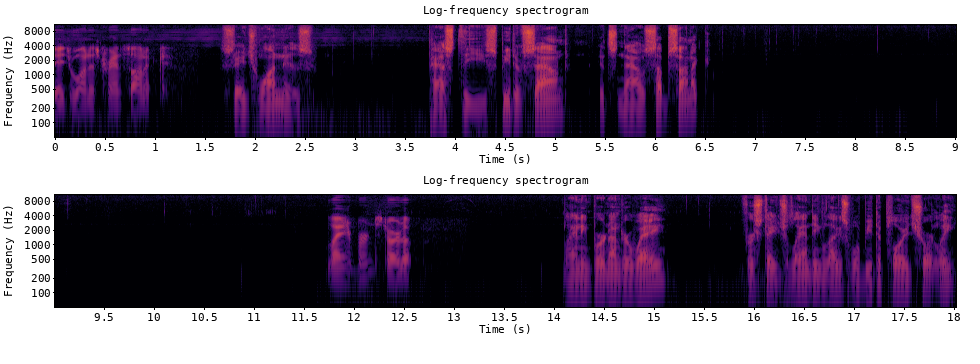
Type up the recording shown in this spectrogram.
Stage 1 is transonic. Stage 1 is past the speed of sound. It's now subsonic. Landing burn startup. Landing burn underway. First stage landing legs will be deployed shortly.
